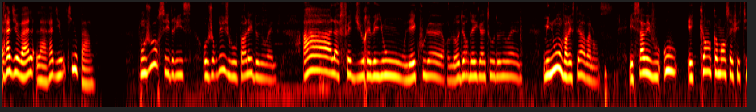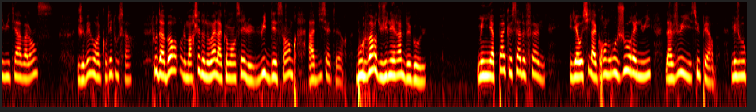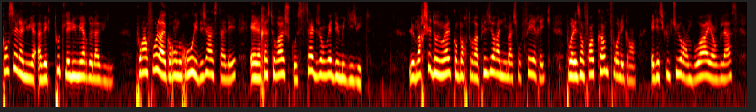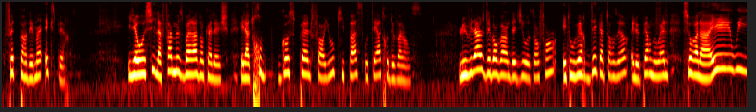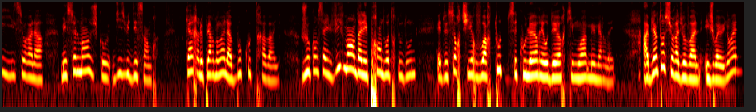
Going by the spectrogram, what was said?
Radio Val, la radio qui nous parle. Bonjour, c'est Idriss. Aujourd'hui, je vais vous parler de Noël. Ah, la fête du réveillon, les couleurs, l'odeur des gâteaux de Noël. Mais nous, on va rester à Valence. Et savez-vous où et quand commencent les festivités à Valence? Je vais vous raconter tout ça. Tout d'abord, le marché de Noël a commencé le 8 décembre à 17h, boulevard du Général de Gaulle. Mais il n'y a pas que ça de fun. Il y a aussi la grande roue jour et nuit, la vue est superbe. Mais je vous conseille la nuit avec toutes les lumières de la ville. Pour info, la grande roue est déjà installée et elle restera jusqu'au 7 janvier 2018. Le marché de Noël comportera plusieurs animations féeriques pour les enfants comme pour les grands et des sculptures en bois et en glace faites par des mains expertes. Il y a aussi la fameuse balade en calèche et la troupe Gospel for You qui passe au théâtre de Valence. Le village des bambins dédié aux enfants est ouvert dès 14h et le Père Noël sera là. Eh oui, il sera là, mais seulement jusqu'au 18 décembre, car le Père Noël a beaucoup de travail. Je vous conseille vivement d'aller prendre votre doudoune et de sortir voir toutes ces couleurs et odeurs qui, moi, m'émerveillent. A bientôt sur Radio Val et joyeux Noël!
